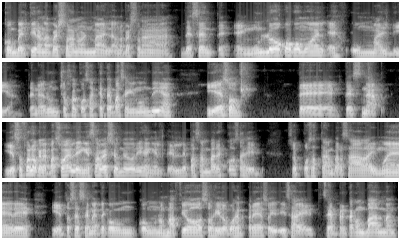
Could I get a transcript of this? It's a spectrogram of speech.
convertir a una persona normal, a una persona decente, en un loco como él es un mal día. Tener un chojo de cosas que te pasen en un día y eso te, te snap. Y eso fue lo que le pasó a él en esa versión de origen. Él, él le pasan varias cosas y su esposa está embarazada y muere, y entonces se mete con, con unos mafiosos y lo cogen preso y, y, ¿sabe? se enfrenta con Batman.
